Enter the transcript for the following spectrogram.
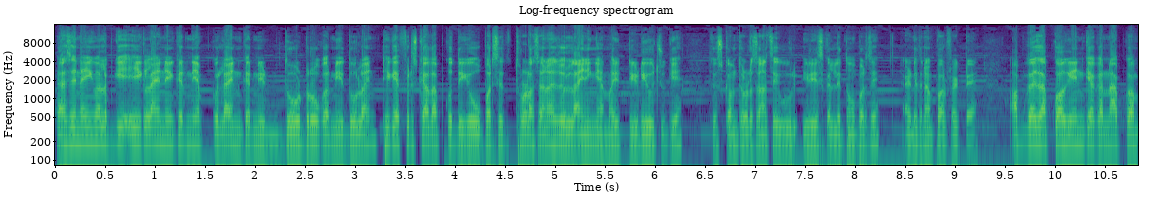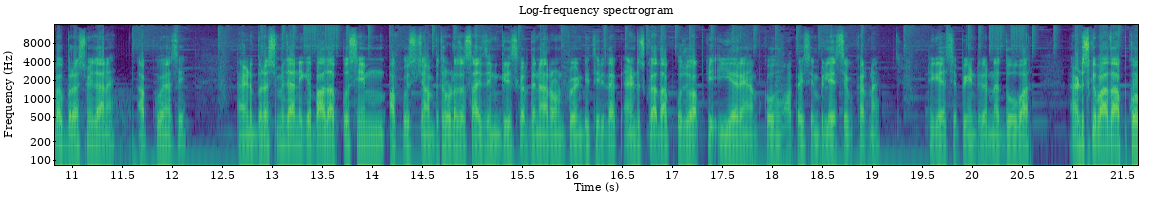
ऐसे नहीं मतलब कि एक लाइन नहीं करनी है, आपको लाइन करनी है, दो ड्रॉ करनी है, दो लाइन ठीक है? फिर उसके बाद आपको देखिए, ऊपर से तो थोड़ा सा ना जो लाइनिंग है हमारी टीडी हो चुकी है तो उसको हम थोड़ा सा से इरेज कर लेते हैं ऊपर से एंड इतना परफेक्ट है। अब गैस आपको अगेन क्या करना है, आपको यहाँ पर ब्रश में जाना है, आपको यहाँ से एंड ब्रश में जाने के बाद आपको सेम आपको इस यहाँ पे थोड़ा सा साइज़ इंक्रीज कर देना अराउंड ट्वेंटी थ्री तक. एंड उसके बाद आपको जो आपके ईयर है, आपको वहाँ पे सिंपली ऐसे करना है. ठीक है, ऐसे पेंट करना है दो बार. एंड उसके बाद आपको,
